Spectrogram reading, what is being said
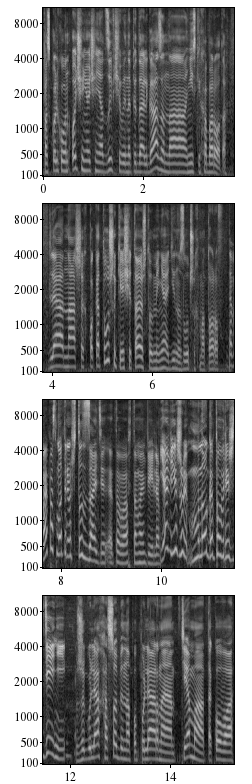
поскольку он очень-очень отзывчивый на педаль газа на низких оборотах. Для наших покатушек я считаю, что у меня один из лучших моторов. Давай посмотрим, что сзади этого автомобиля. Я вижу много повреждений. В «Жигулях» особенно популярная тема такого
